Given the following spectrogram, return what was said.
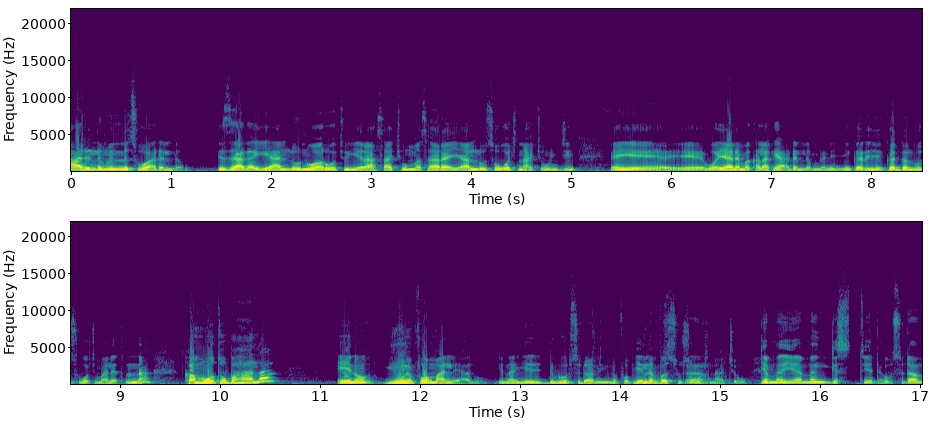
አይደለም እነሱ አይደለም እዛ ጋር ያሉ ኑዌሮቹ የራሳቸው መሳሪያ ያሉ ሰዎች ናቸው እንጂ ወያኔ መከላከያ አይደለም የገደሉ ሰዎች ማለት ነው። እና ከሞቱ በኋላ ነው ዩኒፎርም አለ ያሉ የደቡብ ሱዳን ዩኒፎርም የለበሱ ሰዎች ናቸው። የመንግስት የደቡብ ሱዳን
